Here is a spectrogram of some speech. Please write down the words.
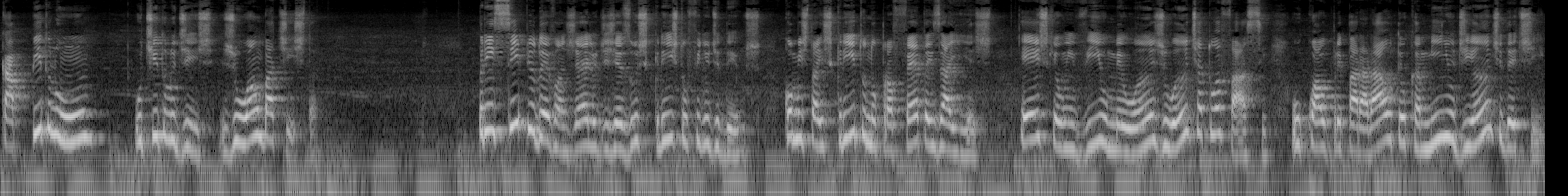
capítulo 1, o título diz: João Batista. Princípio do Evangelho de Jesus Cristo, Filho de Deus, como está escrito no profeta Isaías: Eis que eu envio o meu anjo ante a tua face, o qual preparará o teu caminho diante de ti.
